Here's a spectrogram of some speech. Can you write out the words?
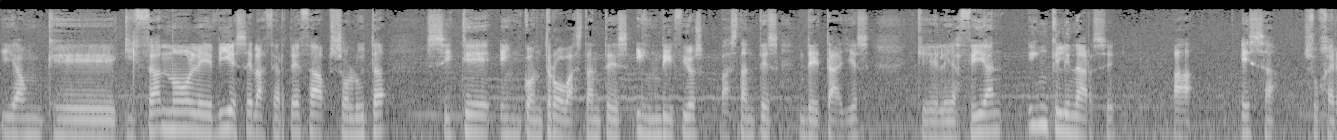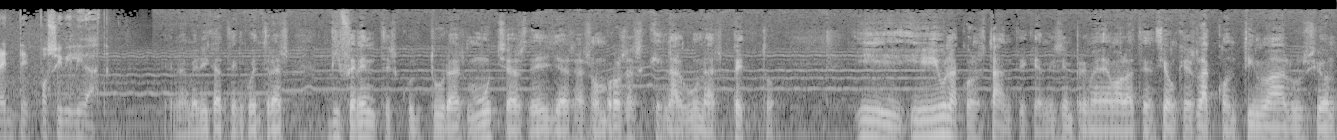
y aunque quizá no le diese la certeza absoluta, sí que encontró bastantes indicios, bastantes detalles que le hacían inclinarse a esa sugerente posibilidad. En América te encuentras diferentes culturas, muchas de ellas asombrosas en algún aspecto, y, una constante que a mí siempre me ha llamado la atención, que es la continua alusión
